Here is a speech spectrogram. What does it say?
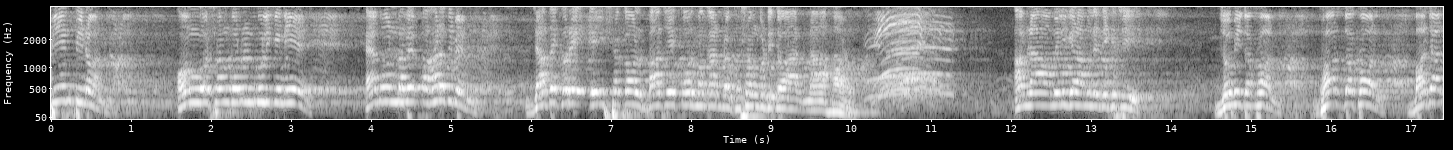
বিএনপি নন অঙ্গ সংগঠনগুলিকে নিয়ে এমন ভাবে পাহারা দিবেন, যাতে করে এই সকল বাজে কর্মকাণ্ড সংগঠিত আর না হয়। আমরা আওয়ামী লীগের আমলে দেখেছি, জমি দখল, ঘর দখল, বাজার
